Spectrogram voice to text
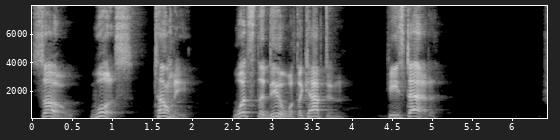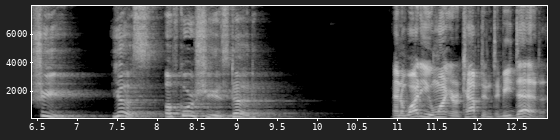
So, Wuss, tell me, what's the deal with the captain? He's dead. She. Yes, of course she is dead. And why do you want your captain to be dead?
